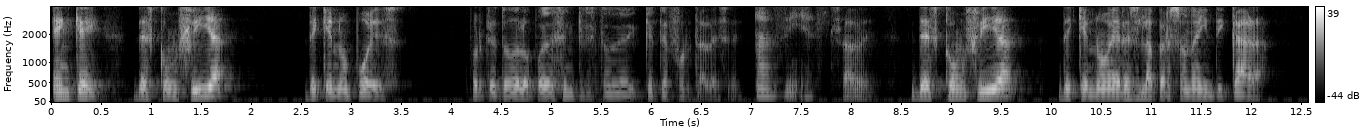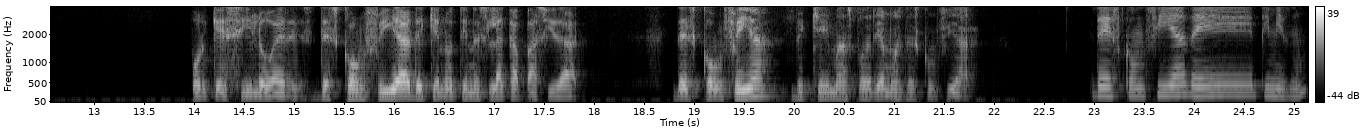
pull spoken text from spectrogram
¿En qué? Desconfía de que no puedes, porque todo lo puedes en Cristo de, que te fortalece. Así es. ¿Sabe? Desconfía de que no eres la persona indicada, porque sí lo eres. Desconfía de que no tienes la capacidad. Desconfía de qué más podríamos desconfiar Desconfía de ti mismo.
